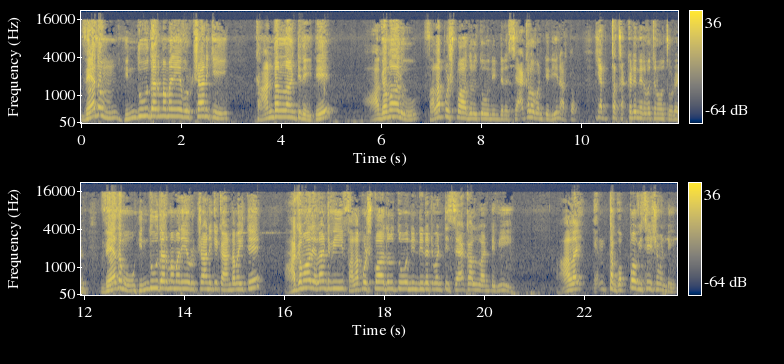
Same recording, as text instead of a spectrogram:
వేదం హిందూ ధర్మం అనే వృక్షానికి కాండం లాంటిదైతే ఆగమాలు ఫలపుష్పాదులతో నిండిన శాఖల వంటిది అని అర్థం. ఎంత చక్కటి నిర్వచనం చూడండి. వేదము హిందూ ధర్మం అనే వృక్షానికి కాండమైతే ఆగమాలు ఎలాంటివి? ఫలపుష్పాదులతో నిండినటువంటి శాఖలు లాంటివి. అలా ఎంత గొప్ప విశేషం అండి.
